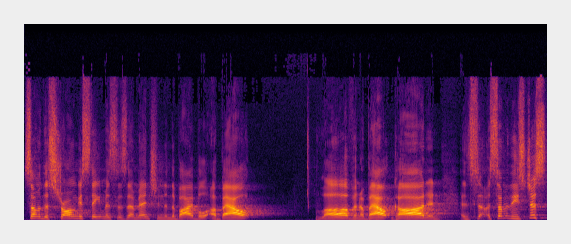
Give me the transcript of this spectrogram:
some of the strongest statements, as I mentioned in the Bible, about love and about God and, and so, some of these just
